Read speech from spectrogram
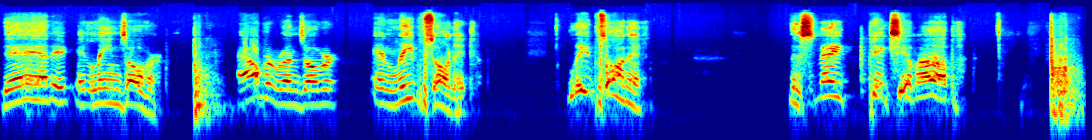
Then it, it leans over. Albert runs over and leaps on it. Leaps on it. The snake picks him up and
